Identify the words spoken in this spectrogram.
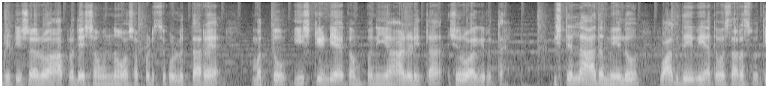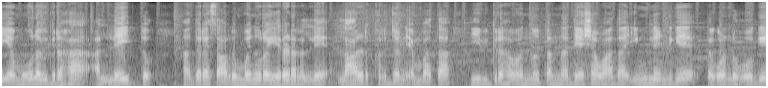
ಬ್ರಿಟಿಷರು ಆ ಪ್ರದೇಶವನ್ನು ವಶಪಡಿಸಿಕೊಳ್ಳುತ್ತಾರೆ ಮತ್ತು ಈಸ್ಟ್ ಇಂಡಿಯಾ ಕಂಪನಿಯ ಆಡಳಿತ ಶುರುವಾಗಿರುತ್ತೆ. ಇಷ್ಟೆಲ್ಲ ಆದ ಮೇಲೂ ವಾಗ್ದೇವಿ ಅಥವಾ ಸರಸ್ವತಿಯ ಮೂಲ ವಿಗ್ರಹ ಅಲ್ಲೇ ಇತ್ತು. ಆದರೆ ಸಾವಿರದ ಒಂಬೈನೂರ ಎರಡರಲ್ಲಿ ಲಾರ್ಡ್ ಕರ್ಜನ್ ಎಂಬಾತ ಈ ವಿಗ್ರಹವನ್ನು ತನ್ನ ದೇಶವಾದ ಇಂಗ್ಲೆಂಡ್ಗೆ ತಗೊಂಡು ಹೋಗಿ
